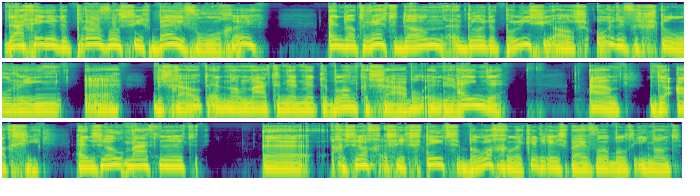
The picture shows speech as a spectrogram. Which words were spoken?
Daar gingen de provo's zich bijvoegen. En dat werd dan door de politie als ordeverstoring eh, beschouwd. En dan maakte men met de blanke sabel een Ja. einde aan de actie. En zo maakte het eh, gezag zich steeds belachelijker. Er is bijvoorbeeld iemand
